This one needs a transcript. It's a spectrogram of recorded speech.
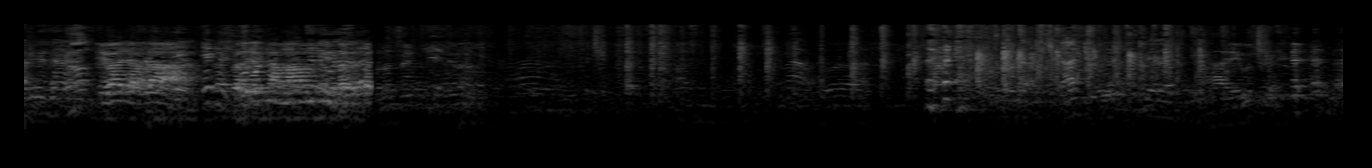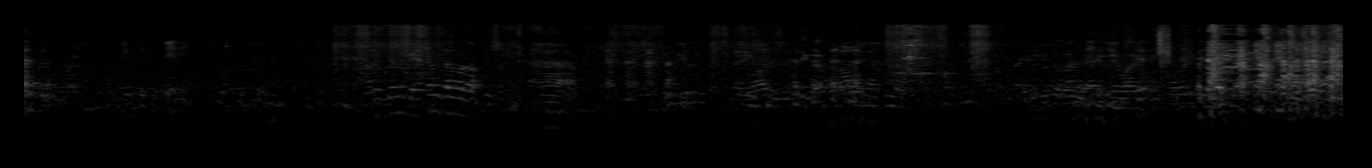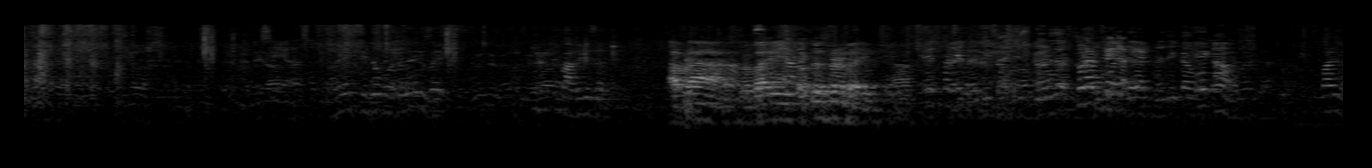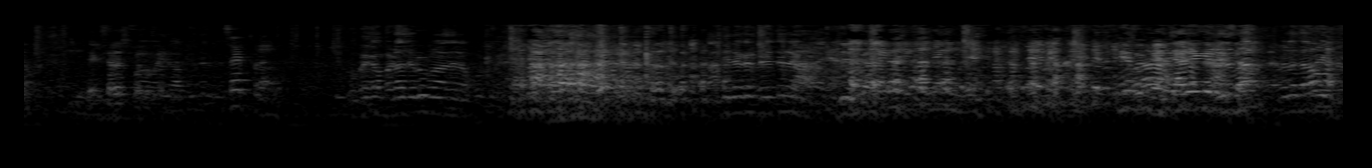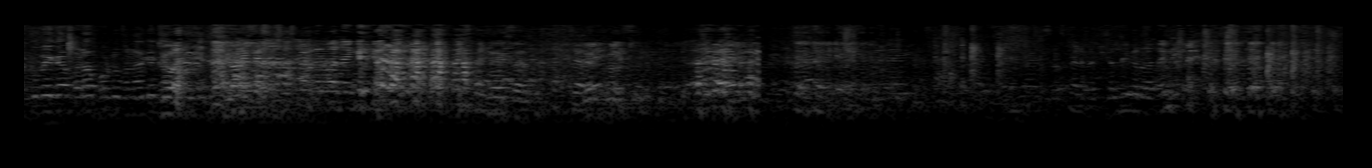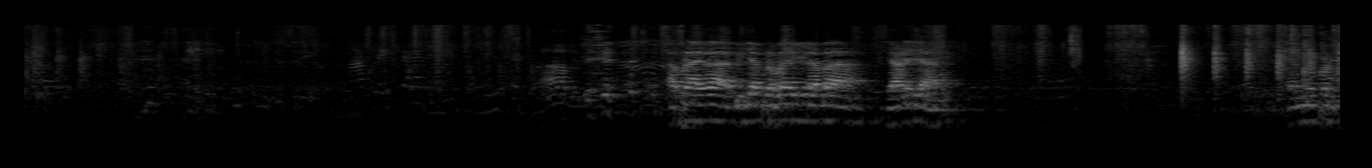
એવા જ આપણા પ્રદેશના મહામંત્રી આપ્યું છે આપણા પ્રભારી સપ્તેશ્વરભાઈ નજીક આવો. गोबे का बड़ा जरूर बना देना फोटो गांधीनगर भेज देना मैंने कहा भाई, गोबे का बड़ा फोटो बना के આપણા એવા બીજા પ્રભારી લાભા જાડેજા. એમનું પણ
